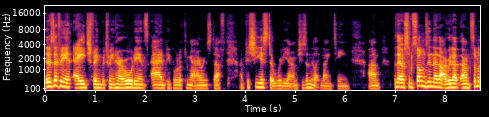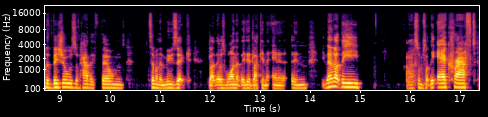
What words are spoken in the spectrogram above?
there's definitely an age thing between her audience and people looking at her and stuff because um, she is still really young she's only like 19 um, but there were some songs in there that i really like um, some of the visuals of how they filmed some of the music like there was one that they did like in in, in you know like the oh, some sort of the aircraft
